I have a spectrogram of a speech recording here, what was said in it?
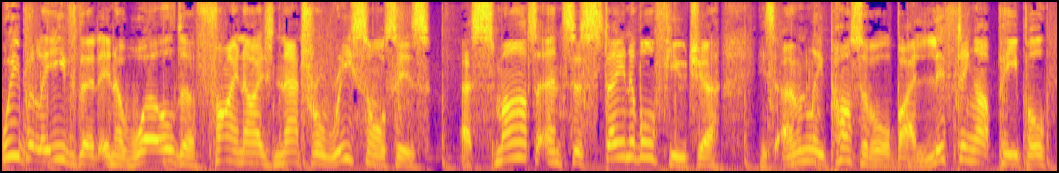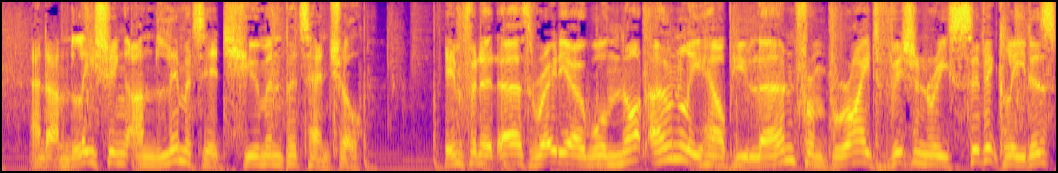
We believe that in a world of finite natural resources, a smart and sustainable future is only possible by lifting up people and unleashing unlimited human potential. Infinite Earth Radio will not only help you learn from bright visionary civic leaders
